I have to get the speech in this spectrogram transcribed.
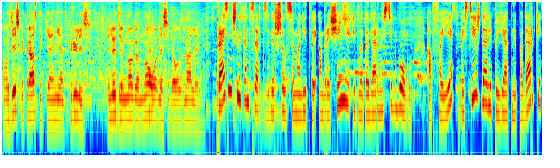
А вот здесь как раз-таки они открылись и люди много нового для себя узнали. Праздничный концерт завершился молитвой обращения и благодарности к Богу, а в фойе гостей ждали приятные подарки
